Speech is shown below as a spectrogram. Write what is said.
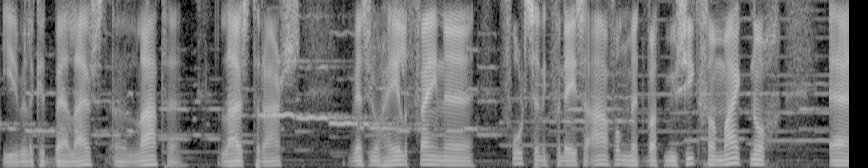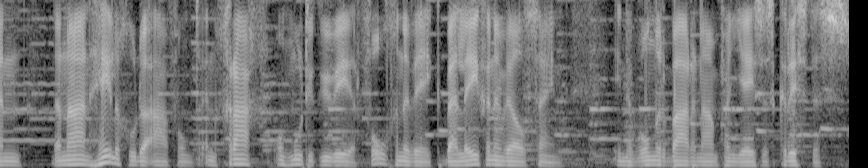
Hier wil ik het bij luister uh, laten, luisteraars. Ik wens u nog een hele fijne voortzetting van deze avond met wat muziek van Mike nog. En daarna een hele goede avond. En graag ontmoet ik u weer volgende week bij Leven en Welzijn. In de wonderbare naam van Jezus Christus.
